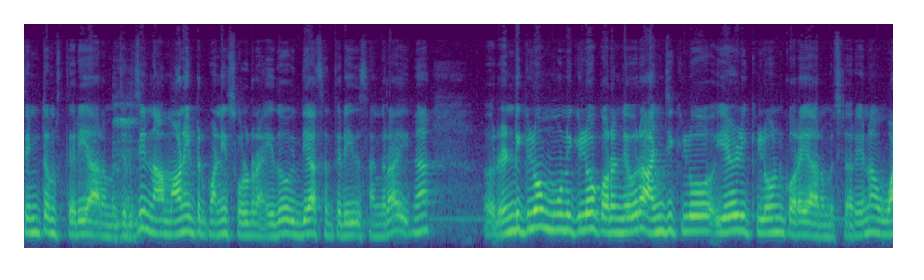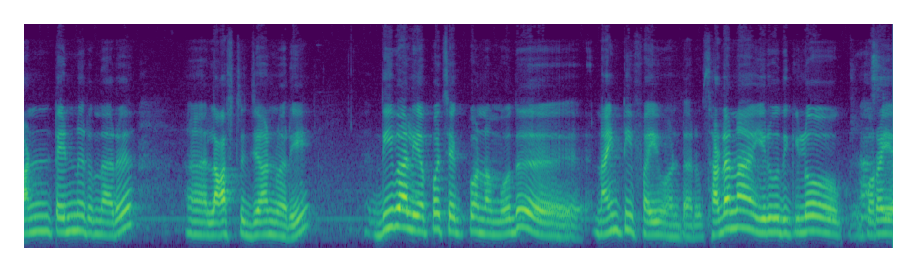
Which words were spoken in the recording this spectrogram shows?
சிம்டம்ஸ் தெரிய ஆரம்பிச்சிருச்சு. நான் மானிட்டர் பண்ணி சொல்கிறேன் ஏதோ வித்தியாசம் தெரியுது சங்கரா. ஏன்னா ரெண்டு கிலோ மூணு கிலோ குறைஞ்சவர் அஞ்சு கிலோ ஏழு கிலோன்னு குறைய ஆரம்பிச்சிட்டார். ஏன்னா ஒன் டென் இருந்தார் லாஸ்ட்டு ஜான்வரி. தீபாவளி அப்போ செக் பண்ணும்போது நைன்டி ஃபைவ் வந்துட்டார் சடனாக இருபது கிலோ குறைய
